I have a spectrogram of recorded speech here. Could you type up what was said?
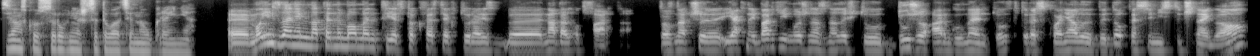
w związku z również sytuacją na Ukrainie? E, moim zdaniem na ten moment jest to kwestia, która jest nadal otwarta. To znaczy, jak najbardziej można znaleźć tu dużo argumentów, które skłaniałyby do pesymistycznego,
